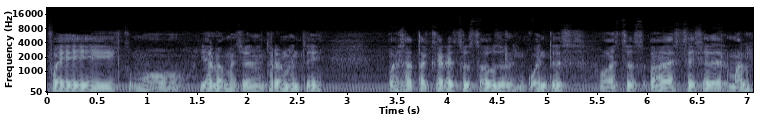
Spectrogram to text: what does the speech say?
fue, como ya lo mencioné anteriormente, pues atacar a estos estados delincuentes o a, estos, este eje del mal,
